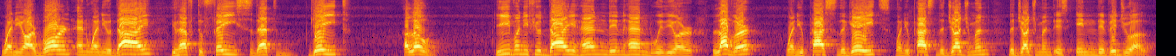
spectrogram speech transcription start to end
When you are born and when you die, you have to face that gate alone. Even if you die hand in hand with your lover, when you pass the gates, when you pass the judgment, the judgment is individual.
